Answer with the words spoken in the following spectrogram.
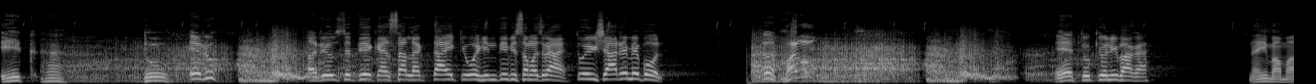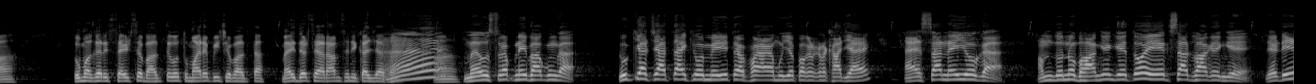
एक हाँ। दो। ए रुक। अरे उसे देख ऐसा लगता है कि वो हिंदी भी समझ रहा है। तो इशारे में बोल। भागो। ए तू क्यों नहीं भागा? नहीं मामा। तुम अगर इस साइड से भागते हो तुम्हारे पीछे भागता। मैं इधर से आराम से निकल जाता। हाँ? हाँ। मैं उस तरफ़ नहीं भागूँगा। तू क्या चाहता है कि वो मेरी तरफ़ आया मुझे पकड़ कर खा जाए? ऐसा नहीं होगा। हम दोनों भागेंगे तो एक साथ भागेंगे। रेडी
